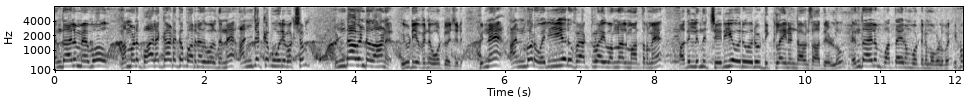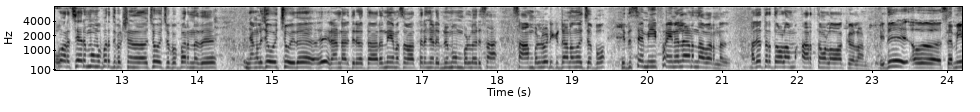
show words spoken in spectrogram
എന്തായാലും എവോ നമ്മൾ പാലക്കാടൊക്കെ പറഞ്ഞതുപോലെ തന്നെ അഞ്ചക്ക ഭൂരിപക്ഷം ഉണ്ടാവേണ്ടതാണ് യു ഡി എഫിന്റെ വോട്ട് വെച്ചിട്ട്. പിന്നെ അൻവർ വലിയൊരു ഫാക്ടറായി വന്നാൽ മാത്രം മാത്രമേ അതിൽ നിന്ന് ചെറിയ ഒരു ഒരു ഡിക്ലൈൻ ഉണ്ടാവാൻ സാധ്യതയുള്ളൂ. എന്തായാലും പത്തായിരം വോട്ടിന് മുകളിൽ ഇപ്പോൾ കുറച്ച് നേരം മുമ്പ് പ്രതിപക്ഷ നേതാവ് ചോദിച്ചപ്പോൾ പറഞ്ഞത് ഞങ്ങൾ ചോദിച്ചു ഇത് രണ്ടായിരത്തി ഇരുപത്തി ആറ് നിയമസഭാ തെരഞ്ഞെടുപ്പിന് മുമ്പുള്ള ഒരു സാമ്പിൾ വെടിക്കിട്ടാണെന്ന് വെച്ചപ്പോൾ ഇത് സെമി ഫൈനലാണെന്നാണ് പറഞ്ഞത്. അത് എത്രത്തോളം അർത്ഥമുള്ള വാക്കുകളാണ്? ഇത് സെമി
